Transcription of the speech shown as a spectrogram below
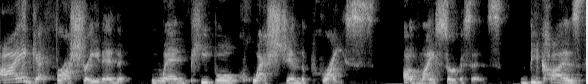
I get frustrated when people question the price of my services because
